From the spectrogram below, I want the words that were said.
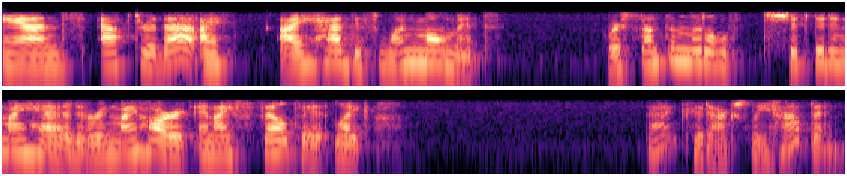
And after that, I I had this one moment where something little shifted in my head or in my heart, and I felt it like that could actually happen.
